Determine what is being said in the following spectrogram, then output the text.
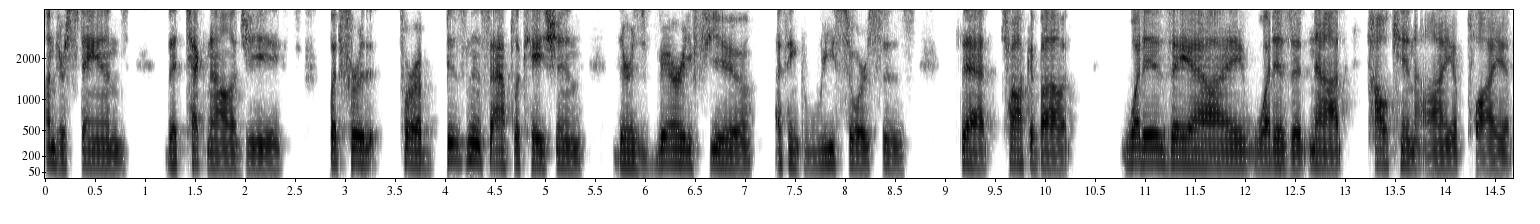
understand the technology. But for, for a business application, there's very few, I think, resources that talk about what is AI, what is it not, how can I apply it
